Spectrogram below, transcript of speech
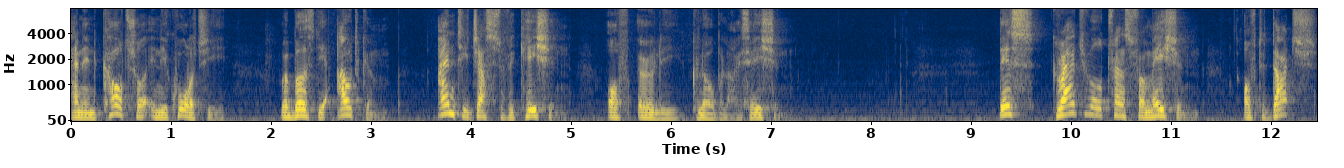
and in cultural inequality were both the outcome and the justification of early globalization. This gradual transformation of the Dutch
